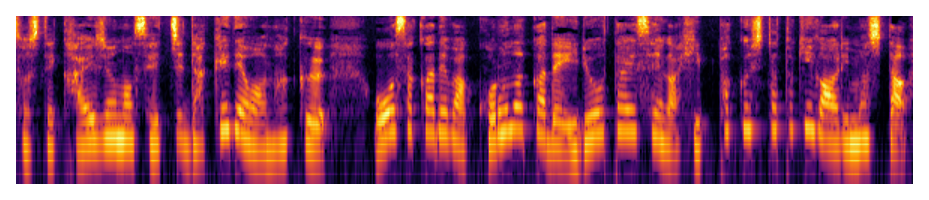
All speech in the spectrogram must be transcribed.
そして会場の設置だけではなく大阪ではコロナ禍で医療体制が逼迫した時がありました。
